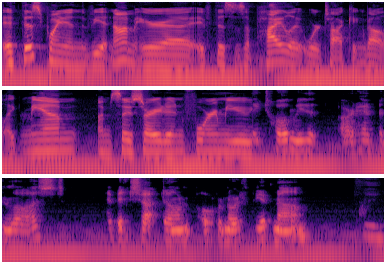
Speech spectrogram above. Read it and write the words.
At this point in the Vietnam era, if this is a pilot we're talking about, like, ma'am, I'm so sorry to inform you. They told me that Art had been lost, had been shot down over North Vietnam. He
